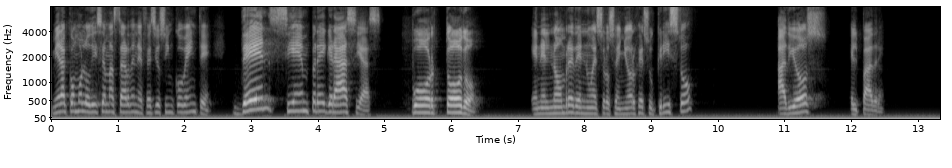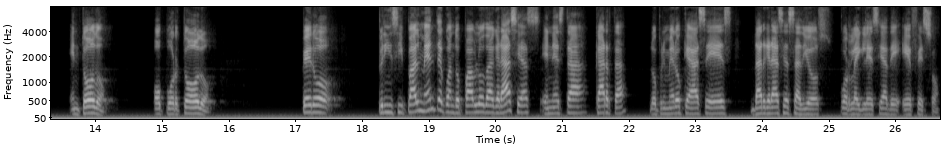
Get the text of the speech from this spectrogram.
Mira cómo lo dice más tarde en Efesios 5:20. Den siempre gracias por todo en el nombre de nuestro Señor Jesucristo, a Dios el Padre, en todo o por todo. Pero principalmente cuando Pablo da gracias en esta carta, lo primero que hace es dar gracias a Dios por la iglesia de Éfeso,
